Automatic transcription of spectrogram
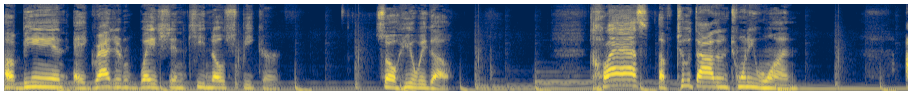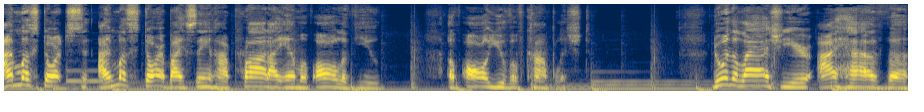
of being a graduation keynote speaker. So here we go. Class of 2021. I must start I must start by saying how proud I am of all of you of all you've accomplished. During the last year, I have uh,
